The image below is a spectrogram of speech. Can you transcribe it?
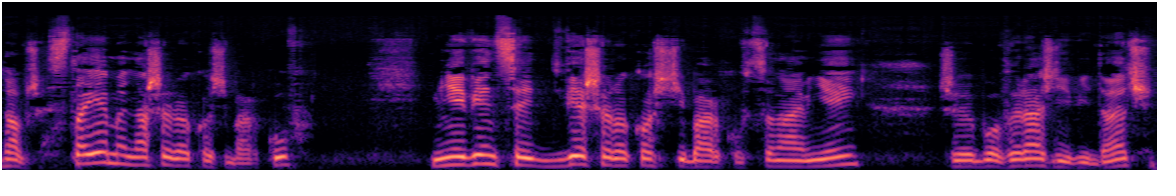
Dobrze, stajemy na szerokość barków. Mniej więcej dwie szerokości barków co najmniej, żeby było wyraźnie widać.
